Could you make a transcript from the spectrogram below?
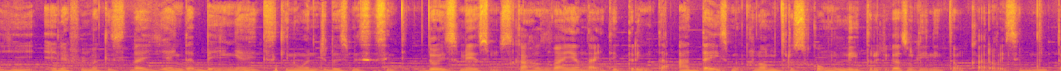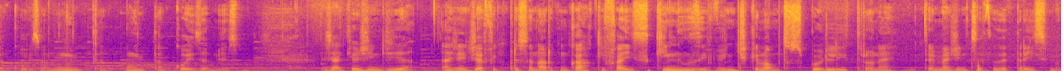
e ele afirma que isso daí ainda é bem antes, que no ano de 2062 mesmo, os carros vão andar entre 30 a 10 mil quilômetros com um litro de gasolina. Então, cara, vai ser muita coisa, muita, muita coisa mesmo. Já que hoje em dia a gente já fica impressionado com um carro que faz 15, 20 quilômetros por litro, né? Então imagine você fazer 3 mil.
